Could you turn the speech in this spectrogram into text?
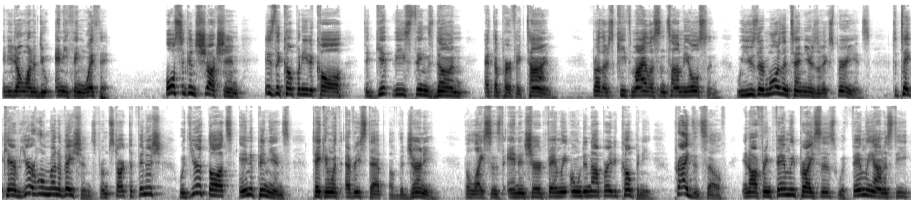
and you don't want to do anything with it. Olson Construction is the company to call to get these things done at the perfect time. Brothers Keith Milas and Tommy Olson will use their more than 10 years of experience to take care of your home renovations from start to finish with your thoughts and opinions taken with every step of the journey. The licensed and insured family owned and operated company prides itself in offering family prices with family honesty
